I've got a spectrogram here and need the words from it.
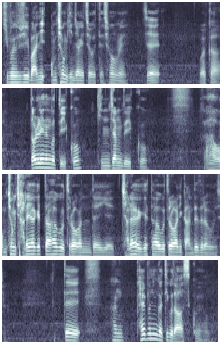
기분 솔직히 많이 엄청 긴장했죠 그때 처음에 이제 뭘까 떨리는 것도 있고 긴장도 있고 아 엄청 잘해야겠다 하고 들어갔는데 이게 잘해야겠다 하고 들어가니까 안 되더라고요. 저. 그때 한 8분인가 뛰고 나왔을 거예요.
